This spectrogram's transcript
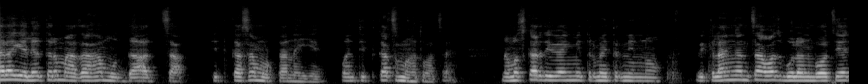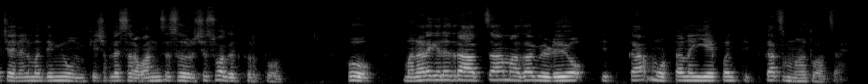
म्हणायला गेलं तर माझा हा मुद्दा आजचा तितकासा मोठा नाही आहे पण तितकाच महत्त्वाचा आहे. नमस्कार दिव्यांग मित्रमैत्रिणींनो विकलांगांचा आवाज बोलानुभवाचं या चॅनलमध्ये मी ओमकेश आपल्या सर्वांचं सहर्ष स्वागत करतो. हो म्हणायला गेलं तर आजचा माझा व्हिडिओ तितका मोठा नाही आहे पण तितकाच महत्त्वाचा आहे.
